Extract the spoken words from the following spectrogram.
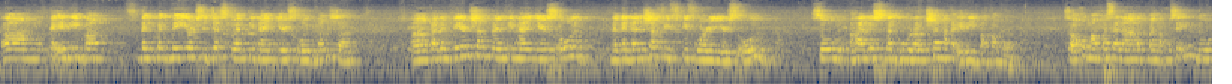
um, kairiba, nag nag-mayor si Jess, 29 years old lang siya. Uh, kanag-mayor siyang 29 years old, nagadan siya 54 years old. So, halos nagurang siya, nakairiba ka mo. So, ako mapasalamat man ako sa Indo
